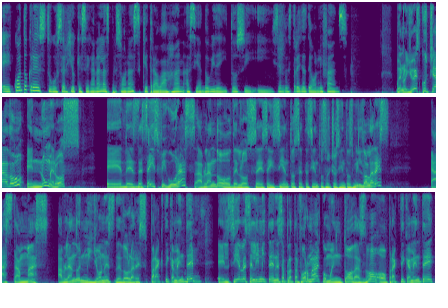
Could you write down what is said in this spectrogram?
Eh, ¿Cuánto crees tú, Sergio, que se ganan las personas que trabajan haciendo videitos y, y siendo estrellas de OnlyFans? Bueno, yo he escuchado en números eh, desde seis figuras, hablando de los 600, 700, 800 mil dólares, hasta más, hablando en millones de dólares. Prácticamente el cielo es el límite en esa plataforma, como en todas, ¿no? O prácticamente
